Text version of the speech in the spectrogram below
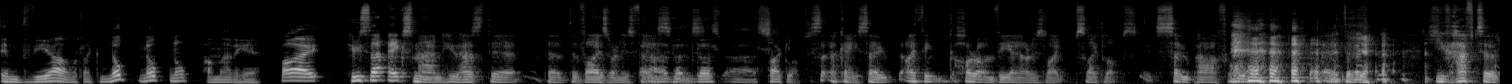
in VR was like, nope, nope, nope, I'm out of here. Bye. Who's that X Man who has the, the, the visor on his face? Uh, and... the uh, Cyclops. okay, so I think horror on VR is like Cyclops. It's so powerful. uh, the, yeah. You have to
